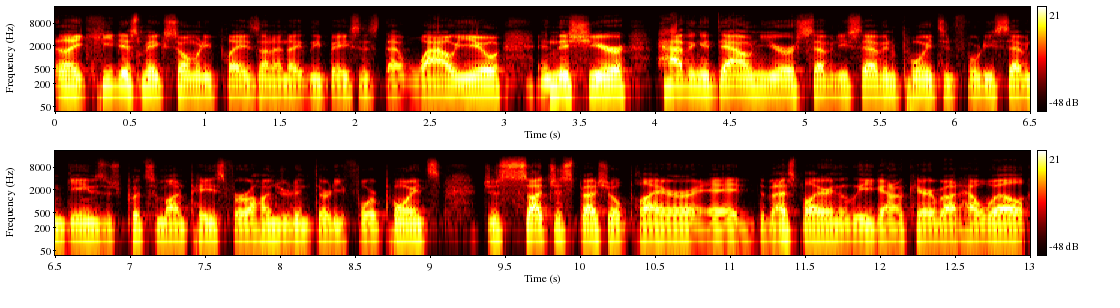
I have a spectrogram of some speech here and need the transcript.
like he just makes so many plays on a nightly basis that wow you. And this year, having a down year, 77 points in 47 games, which puts him on pace for 134 points. Just such a special player and the best player in the league. I don't care about how well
